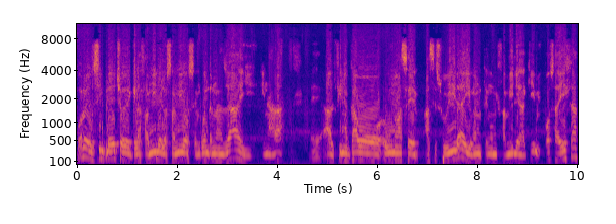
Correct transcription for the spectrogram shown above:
por el simple hecho de que la familia y los amigos se encuentran allá y, nada. Eh, al fin y al cabo uno hace, hace su vida y bueno, tengo mi familia aquí, mi esposa e hija,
